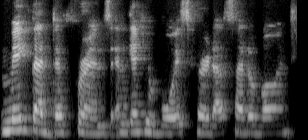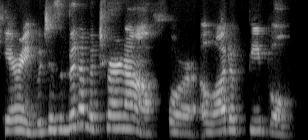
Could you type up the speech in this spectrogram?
make that difference and get your voice heard outside of volunteering, which is a bit of a turnoff for a lot of people.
